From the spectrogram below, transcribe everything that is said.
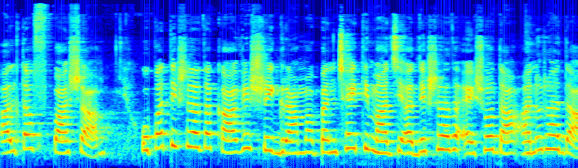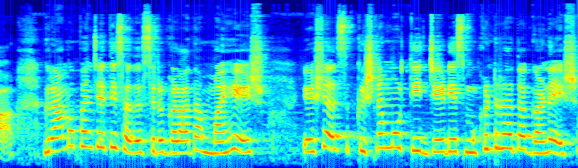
ಅಲ್ತಾಫ್ ಪಾಷಾ, ಉಪಾಧ್ಯಕ್ಷರಾದ ಕಾವ್ಯಶ್ರೀ, ಗ್ರಾಮ ಪಂಚಾಯಿತಿ ಮಾಜಿ ಅಧ್ಯಕ್ಷರಾದ ಯಶೋಧ, ಅನುರಾಧ, ಗ್ರಾಮ ಪಂಚಾಯಿತಿ ಸದಸ್ಯರುಗಳಾದ ಮಹೇಶ್, ಯಶಸ್, ಕೃಷ್ಣಮೂರ್ತಿ, ಜೆಡಿಎಸ್ ಮುಖಂಡರಾದ ಗಣೇಶ್,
